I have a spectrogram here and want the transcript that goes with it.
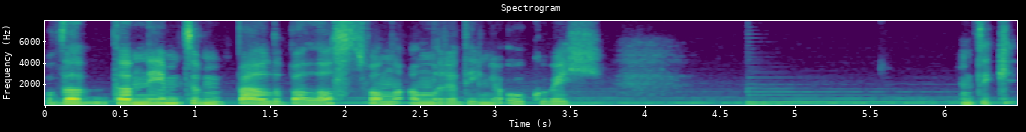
Of dat, dat neemt een bepaalde ballast van andere dingen ook weg. Want ik,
